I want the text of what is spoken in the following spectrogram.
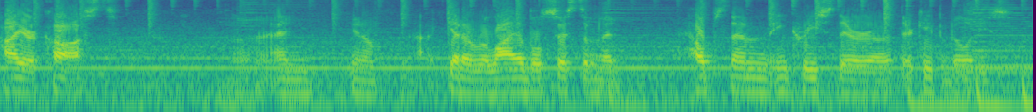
higher cost uh, and you know, get a reliable system that helps them increase their, uh, their capabilities.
